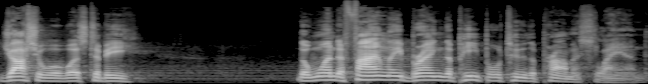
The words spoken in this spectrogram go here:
Joshua was to be the one to finally bring the people to the promised land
